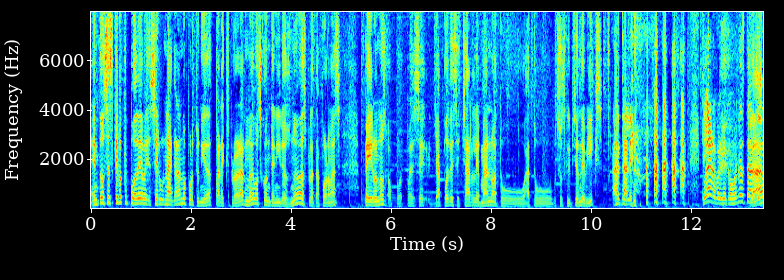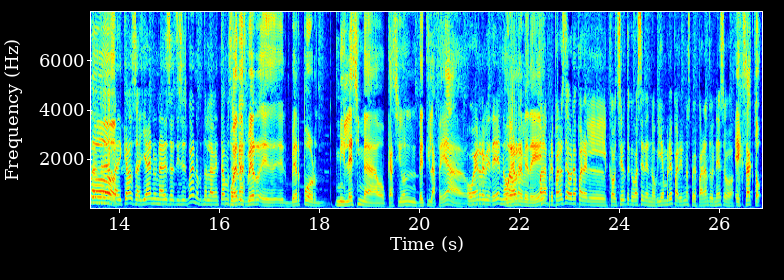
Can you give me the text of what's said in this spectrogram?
Entonces creo que puede ser una gran oportunidad para explorar nuevos contenidos, nuevas plataformas, pero no puede ser, ya puedes echarle mano a tu a tu suscripción de VIX. Ándale. claro, porque como no están Claro. radicados allá en una de esas, dices, bueno, pues nos la aventamos Puedes acá. ver eh, ver por milésima ocasión Betty la fea O RBD, ¿no? O Ahora, RBD. Para prepararse ahora para el concierto que va a ser en noviembre, para irnos preparando en eso. Exacto,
